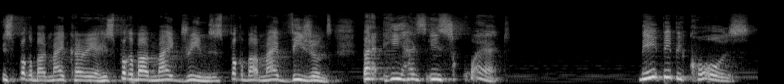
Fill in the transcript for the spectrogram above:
He spoke about my career. He spoke about my dreams. He spoke about my visions. But he has he's quiet. Maybe because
